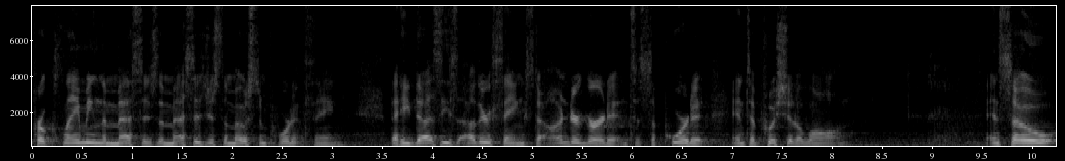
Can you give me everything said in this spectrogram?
proclaiming the message, the message is the most important thing, that he does these other things to undergird it and to support it and to push it along. And so,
